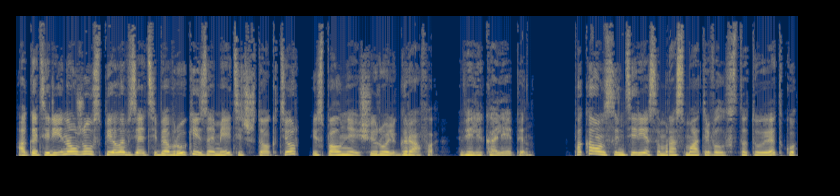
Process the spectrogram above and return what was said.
А Катерина уже успела взять себя в руки и заметить, что актер, исполняющий роль графа, великолепен. Пока он с интересом рассматривал статуэтку,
